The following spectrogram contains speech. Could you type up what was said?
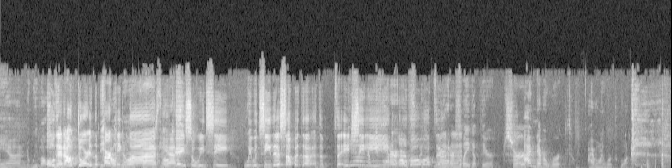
And we've also. Oh, that outdoor, in the The parking outdoor lot? parking, yes. Okay, so we'd see, we would see this up at the, the the Yeah, we've HCE had our- our- logo I think up We there? had our flag up there. Sure. I've never worked, I've only worked one.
